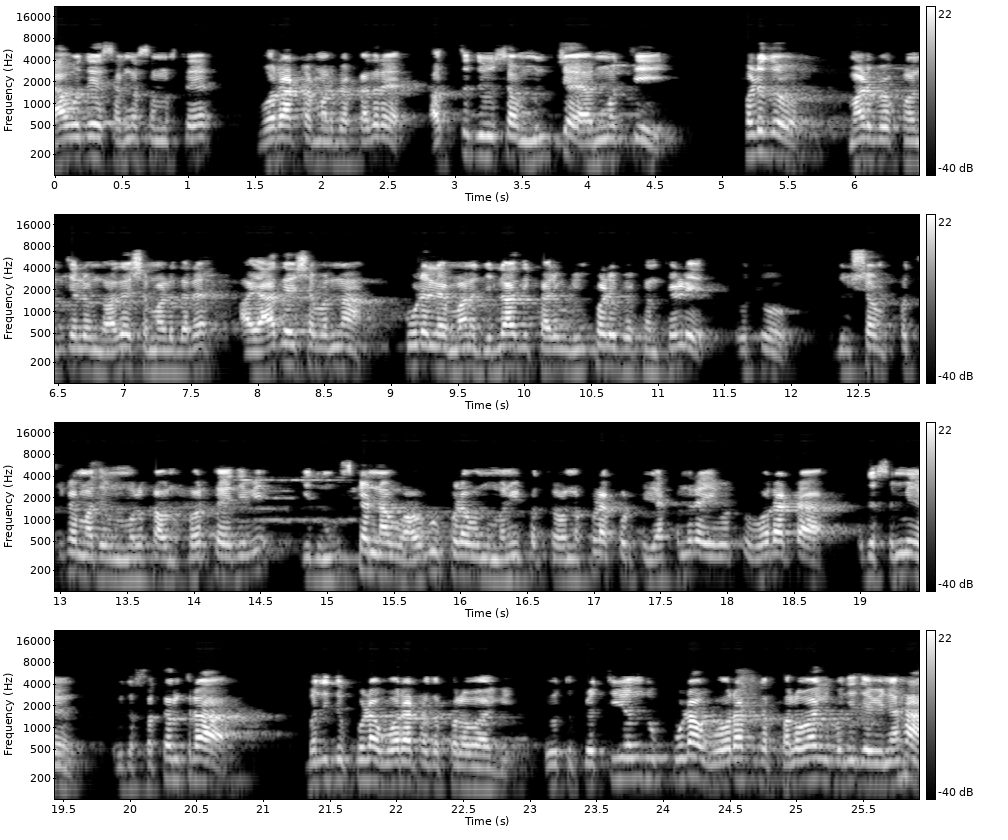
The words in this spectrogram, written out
ಯಾವುದೇ ಸಂಘ ಸಂಸ್ಥೆ ಹೋರಾಟ ಮಾಡಬೇಕಾದ್ರೆ ಹತ್ತು ದಿವಸ ಮುಂಚೆ ಅನುಮತಿ ಪಡೆದು ಮಾಡಬೇಕು ಅಂತೇಳಿ ಒಂದು ಆದೇಶ ಮಾಡಿದ್ದಾರೆ. ಆ ಆದೇಶವನ್ನು ಕೂಡಲೇ ಮಾನ್ಯ ಜಿಲ್ಲಾಧಿಕಾರಿಗಳು ಹಿಂಪಡಿಬೇಕಂತೇಳಿ ಇವತ್ತು ದೃಶ್ಯ ಪತ್ರಿಕಾ ಮಾಧ್ಯಮದ ಮೂಲಕ ಅವ್ನು ಕೋರ್ತಾ ಇದ್ದೀವಿ. ಇದು ಮುಗಿಸ್ಕೊಂಡು ನಾವು ಅವ್ರಿಗೂ ಕೂಡ ಒಂದು ಮನವಿ ಪತ್ರವನ್ನು ಕೂಡ ಕೊಡ್ತೀವಿ. ಯಾಕಂದರೆ ಇವತ್ತು ಹೋರಾಟ ಇದು ಸಂವಿ ಇದು ಸ್ವತಂತ್ರ ಬಂದಿದ್ದು ಕೂಡ ಹೋರಾಟದ ಫಲವಾಗಿ. ಇವತ್ತು ಪ್ರತಿಯೊಂದು ಕೂಡ ಹೋರಾಟದ ಫಲವಾಗಿ ಬಂದಿದೆ ವಿನಃ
